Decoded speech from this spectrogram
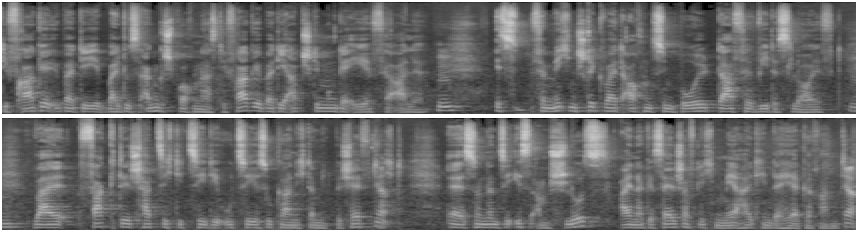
Die Frage über die, weil du es angesprochen hast, die Frage über die Abstimmung der Ehe für alle. Hm ist für mich ein Stück weit auch ein Symbol dafür, wie das läuft. Mhm. Weil faktisch hat sich die CDU, CSU gar nicht damit beschäftigt, ja. äh, sondern sie ist am Schluss einer gesellschaftlichen Mehrheit hinterhergerannt. Ja.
